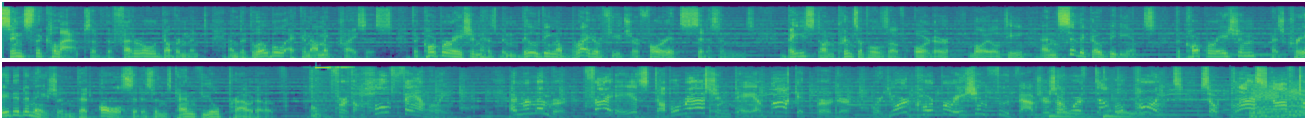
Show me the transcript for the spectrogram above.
Since the collapse of the federal government and the global economic crisis, the corporation has been building a brighter future for its citizens. Based on principles of order, loyalty, and civic obedience, the corporation has created a nation that all citizens can feel proud of. For the whole family. And remember, Friday is Double Ration Day at Rocket Burger, where your corporation food vouchers are worth double points. So blast off to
